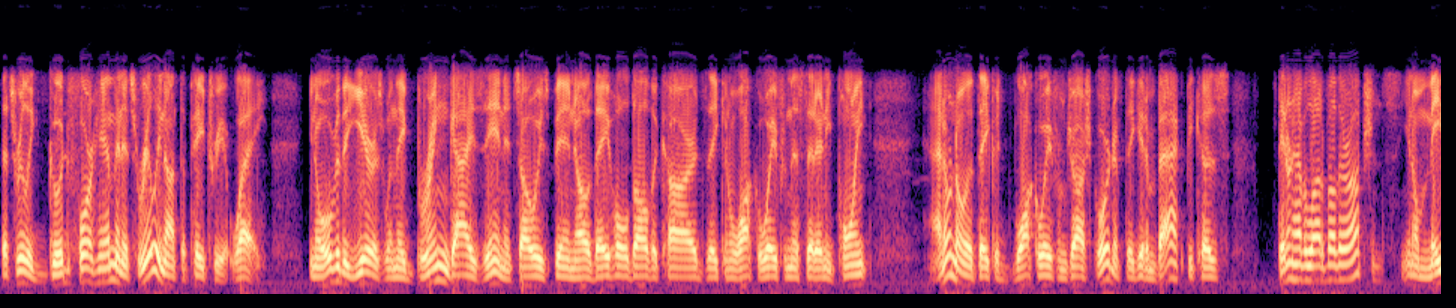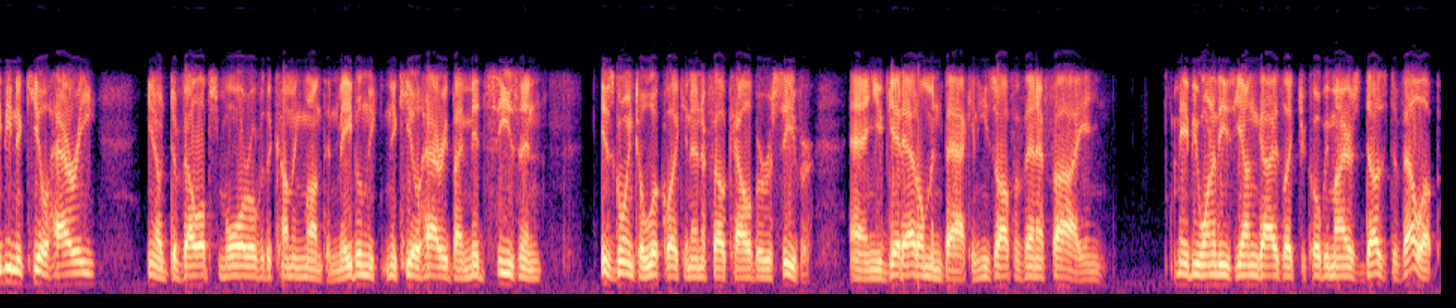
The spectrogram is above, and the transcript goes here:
that's really good for him, and it's really not the Patriot way you know, over the years when they bring guys in, it's always been, oh, they hold all the cards, they can walk away from this at any point. I don't know that they could walk away from Josh Gordon if they get him back because they don't have a lot of other options. You know, maybe N'Keal Harry, you know, develops more over the coming month, and maybe N'Keal Harry by mid-season is going to look like an NFL caliber receiver. And you get Edelman back, and he's off of NFI, and maybe one of these young guys like Jakobi Meyers does develop.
